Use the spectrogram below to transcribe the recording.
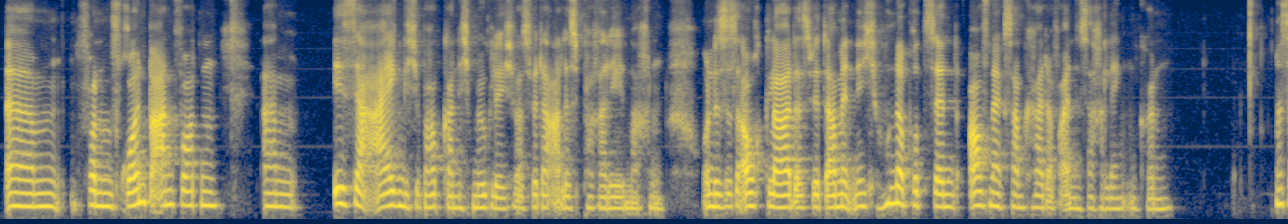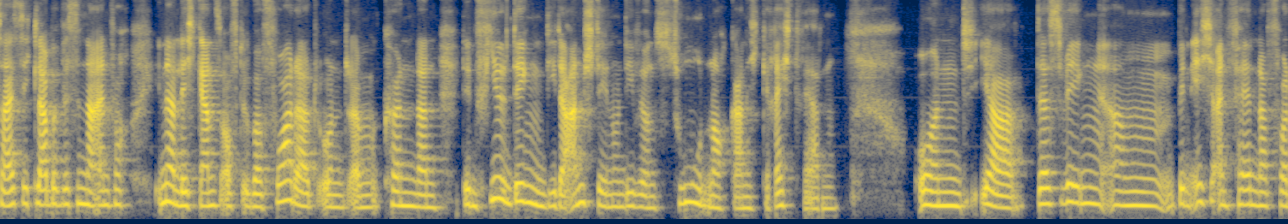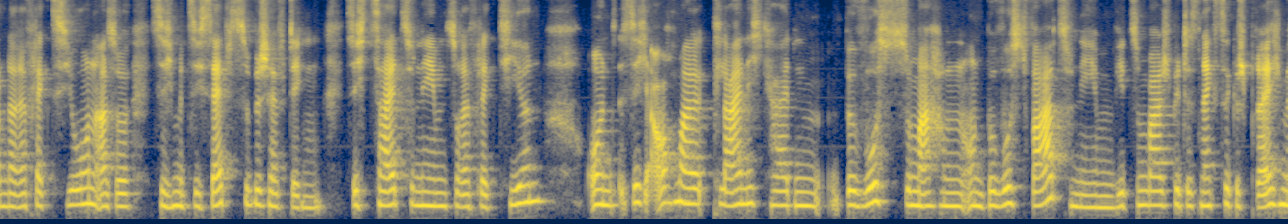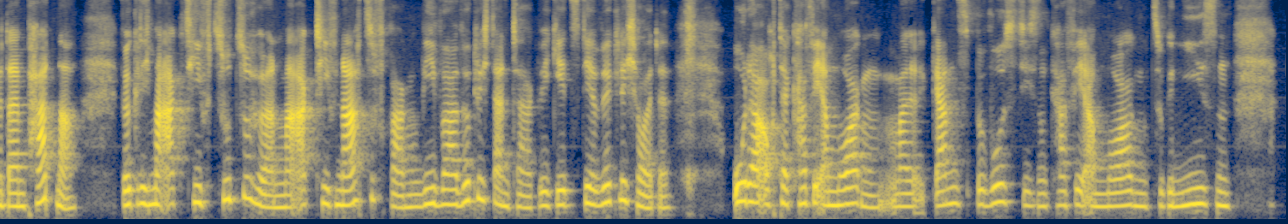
ähm, von einem Freund beantworten. Ähm, ist ja eigentlich überhaupt gar nicht möglich, was wir da alles parallel machen. Und es ist auch klar, dass wir damit nicht 100% Aufmerksamkeit auf eine Sache lenken können. Das heißt, ich glaube, wir sind da einfach innerlich ganz oft überfordert und ähm, können dann den vielen Dingen, die da anstehen und die wir uns zumuten, auch gar nicht gerecht werden. Und ja, deswegen ähm, bin ich ein Fan davon, der Reflexion, also sich mit sich selbst zu beschäftigen, sich Zeit zu nehmen, zu reflektieren und sich auch mal Kleinigkeiten bewusst zu machen und bewusst wahrzunehmen, wie zum Beispiel das nächste Gespräch mit deinem Partner. Wirklich mal aktiv zuzuhören, mal aktiv nachzufragen, wie war wirklich dein Tag, wie geht's dir wirklich heute? Oder auch der Kaffee am Morgen, mal ganz bewusst diesen Kaffee am Morgen zu genießen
